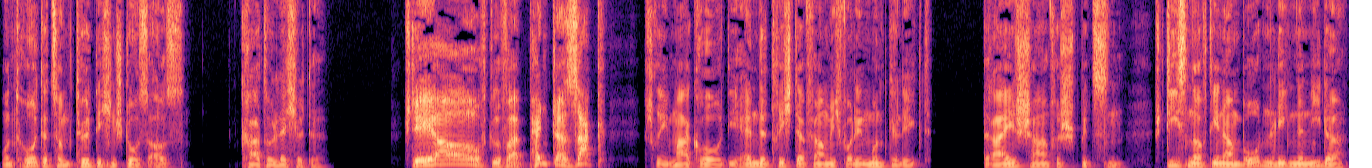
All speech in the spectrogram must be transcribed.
und holte zum tödlichen Stoß aus. Krato lächelte. Steh auf, du verpennter Sack! schrie Makro, die Hände trichterförmig vor den Mund gelegt. Drei scharfe Spitzen stießen auf den am Boden liegenden nieder,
